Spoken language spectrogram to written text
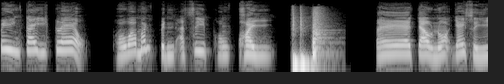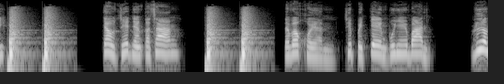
ปิ้งไก่อีกแล้ว ราะว่ามันเป็นอาชีพของข่อย แต่เจ้าเนาะยายสี เจ้าเช็ดหยังกระช่าง แต่ว่าข่อยหันสิไปแจ้งผู้ใหญ่บ้าน เรื่อง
